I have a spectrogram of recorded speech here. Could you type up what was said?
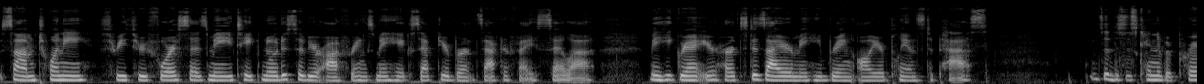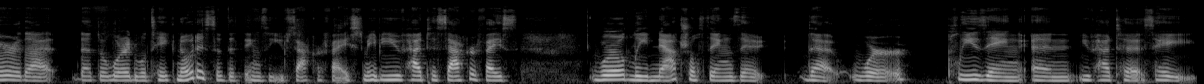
Psalm 23 through 4 says, May he take notice of your offerings, may he accept your burnt sacrifice, Selah. May he grant your heart's desire, may he bring all your plans to pass. So this is kind of a prayer that that the Lord will take notice of the things that you've sacrificed. Maybe you've had to sacrifice worldly natural things that that were pleasing and you've had to say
